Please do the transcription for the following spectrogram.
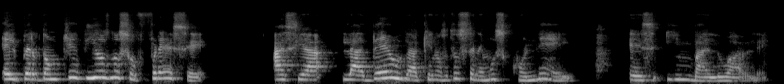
el perdón que Dios nos ofrece hacia la deuda que nosotros tenemos con Él es invaluable.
